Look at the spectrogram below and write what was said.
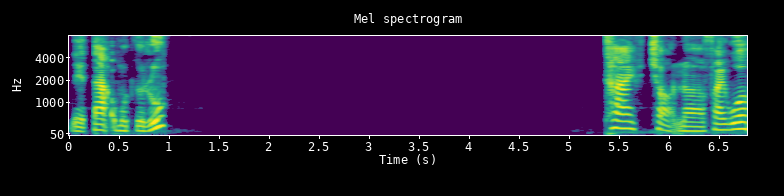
để tạo một group. Type chọn uh, firewall.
